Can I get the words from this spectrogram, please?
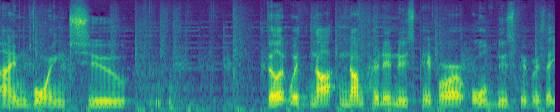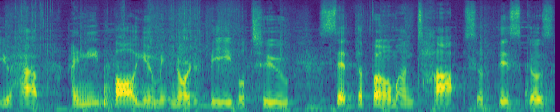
I'm going to fill it with not non-printed newspaper or old newspapers that you have. I need volume in order to be able to sit the foam on top so this goes,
